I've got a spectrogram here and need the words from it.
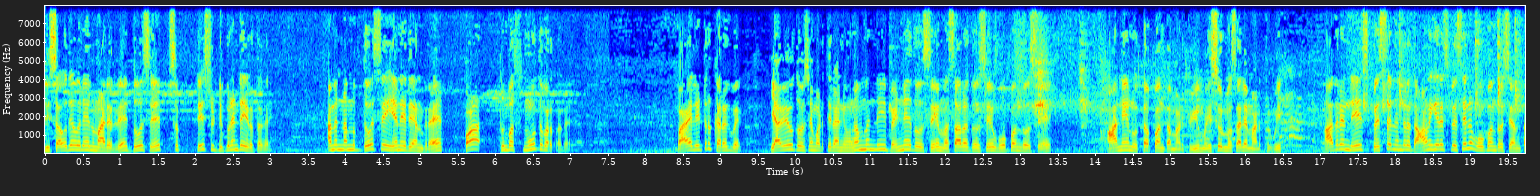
ಈ ಸೌದೆ ಒಲೆಯಲ್ಲಿ ಮಾಡಿದ್ರೆ ದೋಸೆ ಸ್ವಲ್ಪ ಟೇಸ್ಟ್ ಡಿಫ್ರೆಂಟೇ ಇರ್ತದೆ. ಆಮೇಲೆ ನಮ್ಮ ದೋಸೆ ಏನಿದೆ ಅಂದ್ರೆ ಭಾಳ ತುಂಬಾ ಸ್ಮೂತ್ ಬರ್ತದೆ. ಬಾಯಲ್ಲಿಟ್ರು ಕರಗಬೇಕು. ಯಾವ್ಯಾವ ದೋಸೆ ಮಾಡ್ತೀರಾ ನೀವು? ನಮ್ಮಲ್ಲಿ ಬೆಣ್ಣೆ ದೋಸೆ, ಮಸಾಲೆ ದೋಸೆ, ಓಪನ್ ದೋಸೆ, ಆನಿಯನ್, ಉತ್ತಪ್ಪ ಅಂತ ಮಾಡ್ತೀವಿ, ಮೈಸೂರು ಮಸಾಲೆ ಮಾಡ್ತೀವಿ. ಅದರಲ್ಲಿ ಸ್ಪೆಷಲ್ ಅಂದ್ರೆ ದಾವಣಗೆರೆ ಸ್ಪೆಷಲ್ ಓಪನ್ ದೋಸೆ ಅಂತ.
